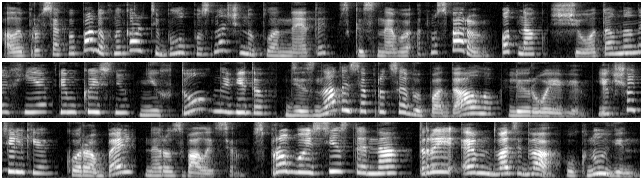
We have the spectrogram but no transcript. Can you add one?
але про всяк випадок на карті було позначено планети з кисневою атмосферою. Однак, що там на них є, крім кисню, ніхто не відав. Дізнатися про це випадало Ліроєві, якщо тільки корабель не розвалиться. Спробую сісти на 3М 3М22, гукнув він,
